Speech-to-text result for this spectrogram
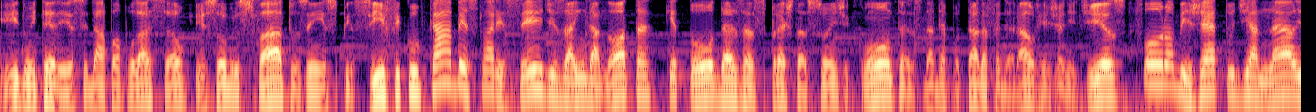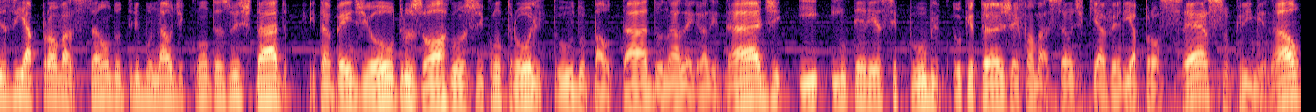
e no interesse da população. E sobre os fatos em específico, cabe esclarecer, diz ainda a nota, que todas as prestações de contas da deputada federal Rejane Dias foram objeto de análise e aprovação do Tribunal de Contas do Estado e também de outros órgãos de controle, tudo pautado na legalidade e interesse público. No que tange a informação de que haveria processo criminal,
